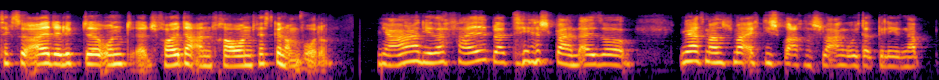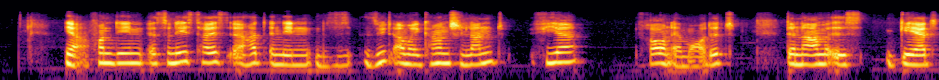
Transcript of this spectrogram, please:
Sexualdelikte und äh, Folter an Frauen festgenommen wurde. Ja, dieser Fall bleibt sehr spannend. Also, mir hat manchmal echt die Sprache verschlagen, wo ich das gelesen habe. Ja, von denen es zunächst heißt, er hat in den südamerikanischen Land vier Frauen ermordet. Der Name ist Gerd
